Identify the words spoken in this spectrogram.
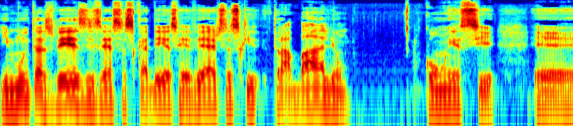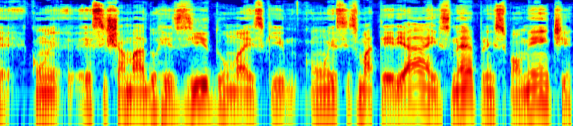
e muitas vezes essas cadeias reversas que trabalham com esse, é, com esse chamado resíduo, mas que com esses materiais, né, principalmente,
